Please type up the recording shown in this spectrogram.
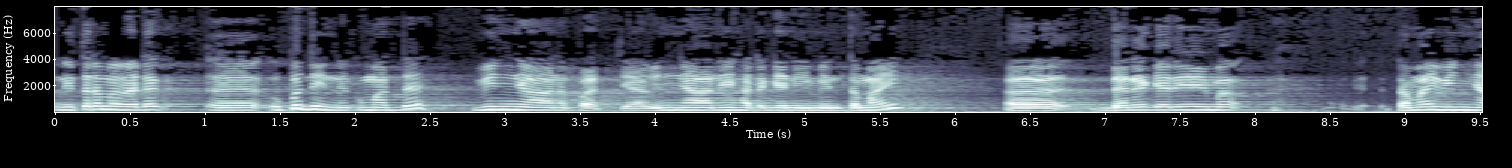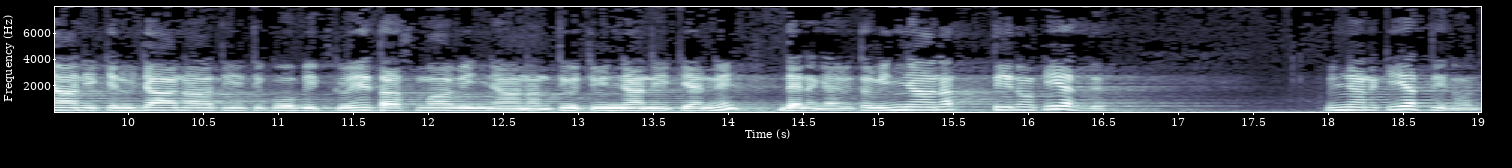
නිතරම වැඩ උපදින්නෙකුමත්ද විඤ්ඥාන පච්චයා විඤ්ඥානය හට ගැනීමෙන් තමයි දැනගැනීම තමයි විඤ්ඥානයකෙන් විජානාතීතිකෝ භික්වේ තස්මා විඤ්ඥානන්ති උච විඤ්ඥානය කියන්නේ දැනගැමිත විඤ්ඥානත් තියෙනවා කියද්ද. විඤ්ඥාන කියත්ති නොද.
